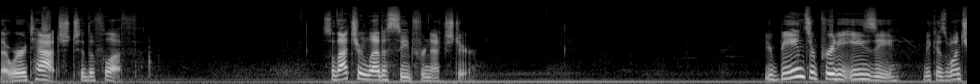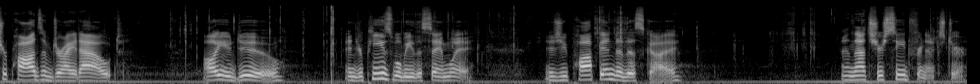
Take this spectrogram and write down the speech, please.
that were attached to the fluff. So that's your lettuce seed for next year. Your beans are pretty easy because once your pods have dried out, all you do, and your peas will be the same way, is you pop into this guy, and that's your seed for next year.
